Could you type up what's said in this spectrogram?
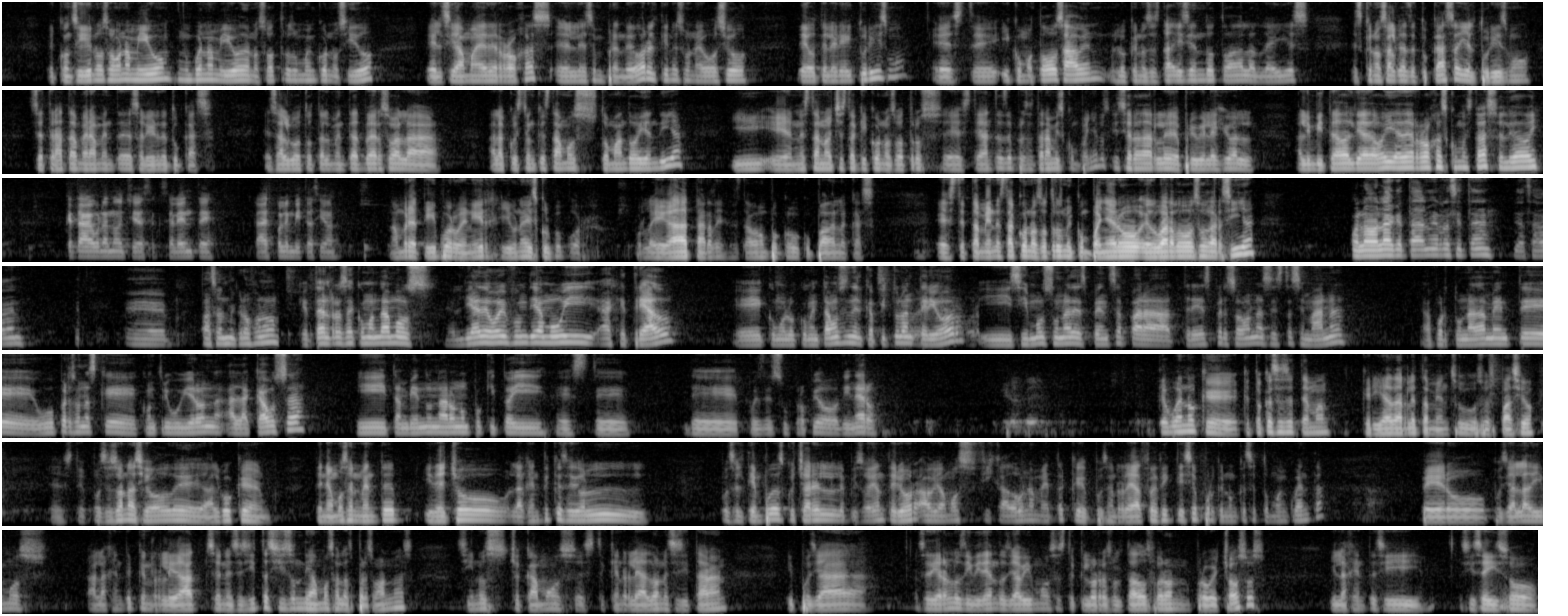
conseguirnos a un amigo, un buen amigo de nosotros, un buen conocido. Él se llama Eder Rojas, él es emprendedor, él tiene su negocio de hotelería y turismo. Este, y como todos saben, lo que nos está diciendo todas las leyes es que no salgas de tu casa y el turismo se trata meramente de salir de tu casa. Es algo totalmente adverso a la, a la cuestión que estamos tomando hoy en día y en esta noche está aquí con nosotros. Este, antes de presentar a mis compañeros, quisiera darle privilegio al, al invitado del día de hoy. Eder Rojas, ¿cómo estás el día de hoy? ¿Qué tal? Buenas noches, excelente. Gracias por la invitación. Hombre, a ti por venir y una disculpa por, por la llegada tarde, estaba un poco ocupado en la casa. Este, también está con nosotros mi compañero Eduardo Oso García. Hola, hola, ¿qué tal mi Rosita? Ya saben, eh, paso el micrófono. ¿Qué tal, Rosa? ¿Cómo andamos? El día de hoy fue un día muy ajetreado. Eh, como lo comentamos en el capítulo anterior, hicimos una despensa para tres personas esta semana. Afortunadamente hubo personas que contribuyeron a la causa y también donaron un poquito ahí este, de, pues, de su propio dinero. Qué bueno que, que tocas ese tema. Quería darle también su, su espacio este, pues eso nació de algo que teníamos en mente y de hecho la gente que se dio el, pues el tiempo de escuchar el episodio anterior habíamos fijado una meta que pues en realidad fue ficticia porque nunca se tomó en cuenta, pero pues ya la dimos a la gente que en realidad se necesita, sí sondeamos a las personas, sí nos checamos este, que en realidad lo necesitaran y pues ya se dieron los dividendos, ya vimos este, que los resultados fueron provechosos y la gente sí, sí se hizo,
